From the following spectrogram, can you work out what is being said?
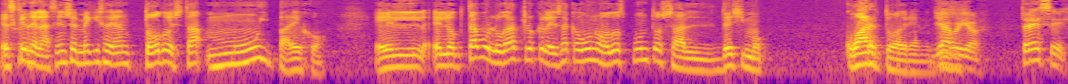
Es que en el ascenso de MX, Adrián, todo está muy parejo. El, el, octavo lugar creo que le saca uno o dos puntos al décimo cuarto, Adrián. ya abrió. 13,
